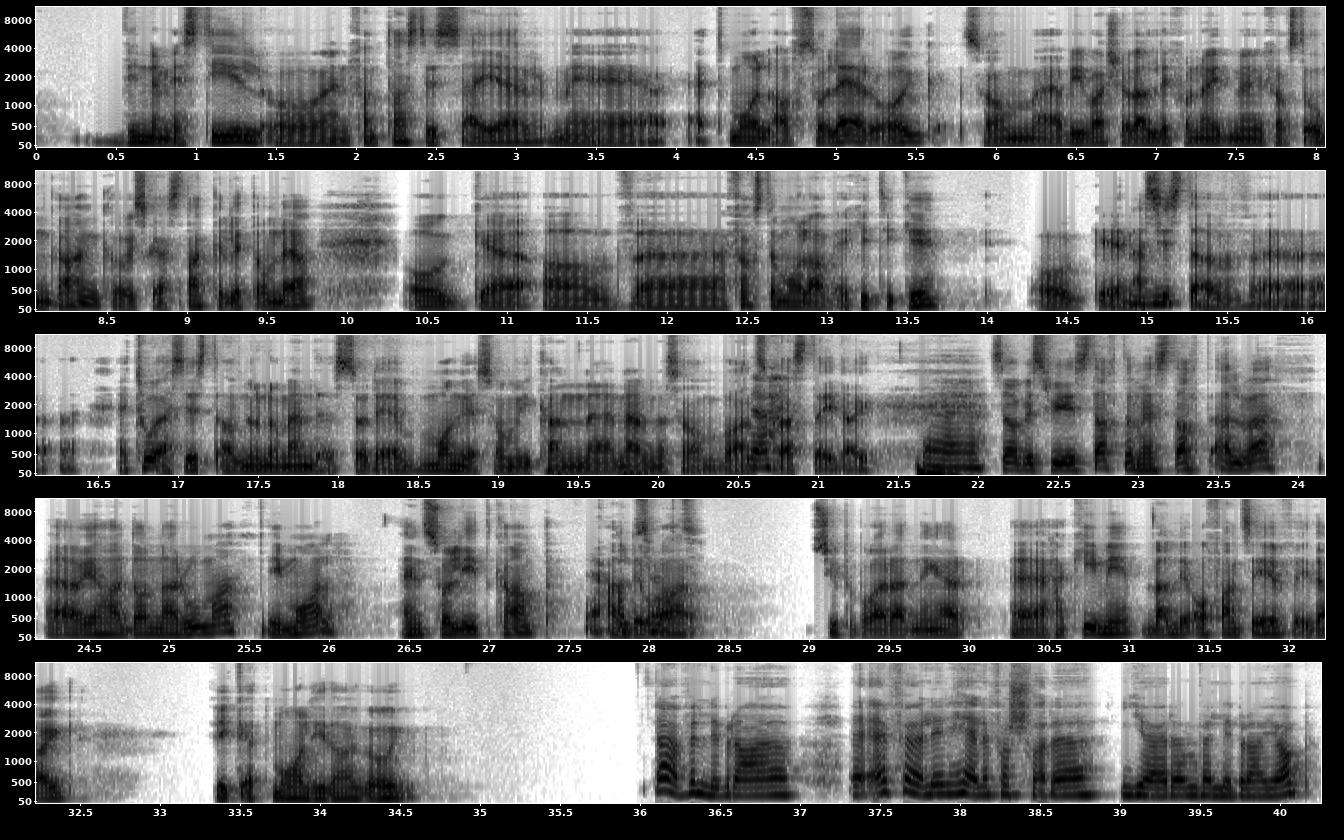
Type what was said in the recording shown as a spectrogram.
vinne med stil og en fantastisk seier med et mål av Soler òg, som uh, vi var ikke veldig fornøyd med i første omgang, og vi skal snakke litt om det. Og uh, av første mål av Ekitiki og en assist av uh, to assist av Nuno Mendes, så det er mange som vi kan uh, nevne som banens ja. beste i dag. Så hvis vi starter med Start 11 uh, Vi har Donna Roma i mål. En solid kamp. Ja, veldig bra. Superbra redninger. Hakimi, veldig offensiv i dag. Fikk et mål i dag òg. Ja, veldig bra. Jeg føler hele Forsvaret gjør en veldig bra jobb.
